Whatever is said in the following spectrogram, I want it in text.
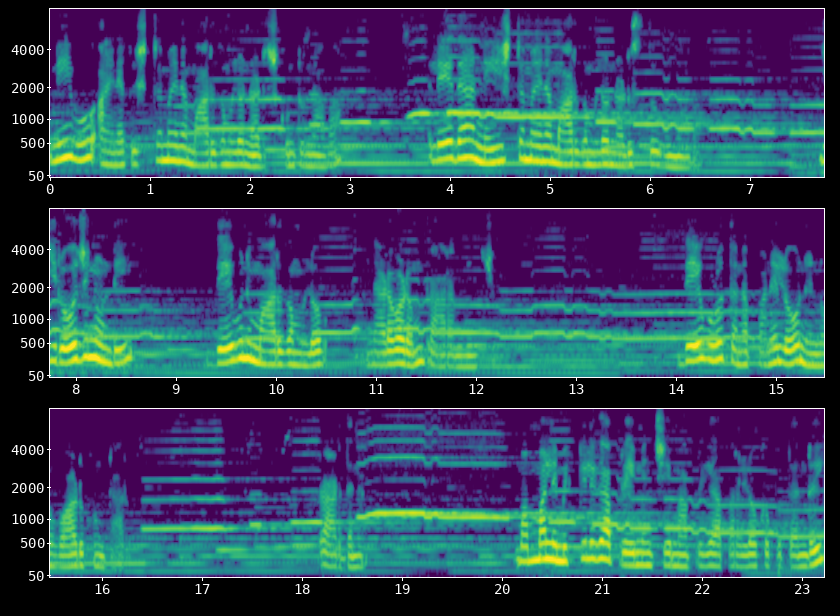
నీవు ఆయనకు ఇష్టమైన మార్గంలో నడుచుకుంటున్నావా? లేదా నీ ఇష్టమైన మార్గంలో నడుస్తూ ఉన్నావా? ఈ రోజు నుండి దేవుని మార్గంలో నడవడం ప్రారంభించు. దేవుడు తన పనిలో నిన్ను వాడుకుంటారు. ప్రార్థన. మమ్మల్ని మిక్కిలిగా ప్రేమించే మా ప్రియా పరలోకపు తండ్రి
